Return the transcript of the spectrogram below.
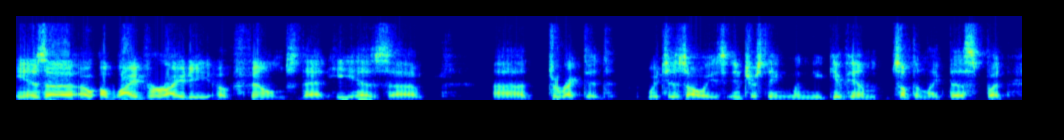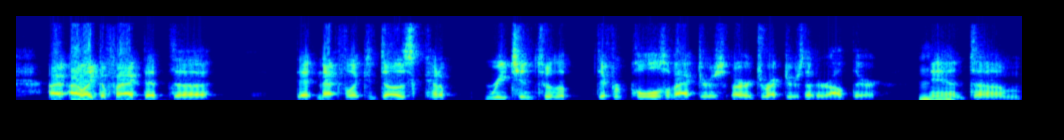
He has a, a, a wide variety of films that he has uh, uh, directed which is always interesting when you give him something like this. But I, I like the fact that uh, that Netflix does kind of reach into the different pools of actors or directors that are out there, Mhm. and um,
